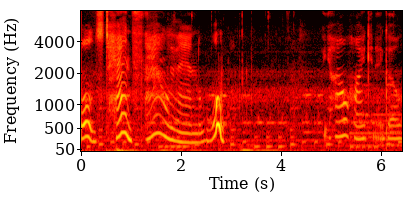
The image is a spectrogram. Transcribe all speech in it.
Holds 10,000. Whoa. Wait, how high can I go?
